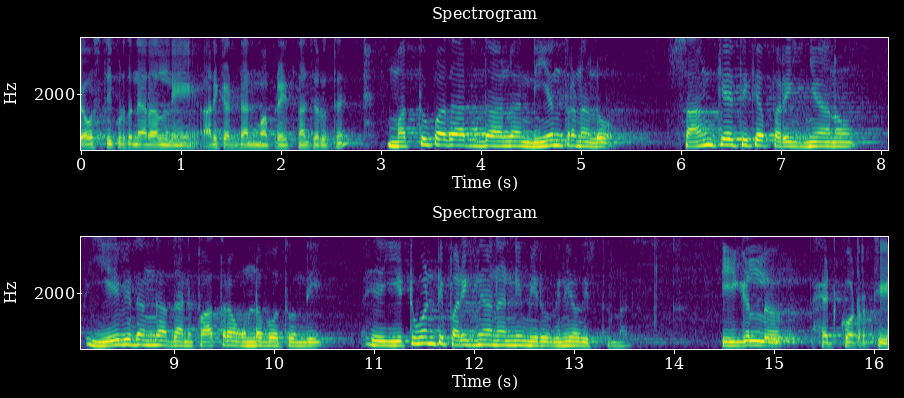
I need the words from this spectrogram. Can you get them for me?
వ్యవస్థీకృత నేరాలని అరికట్టడానికి మా ప్రయత్నాలు జరుగుతాయి. మత్తు పదార్థాల నియంత్రణలో సాంకేతిక పరిజ్ఞానం ఏ విధంగా దాని పాత్ర ఉండబోతుంది ఎటువంటి పరిజ్ఞానాన్ని మీరు వినియోగిస్తున్నారు? ఈగల్ హెడ్ క్వార్టర్కి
